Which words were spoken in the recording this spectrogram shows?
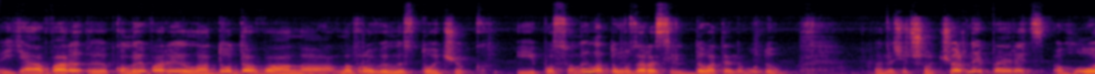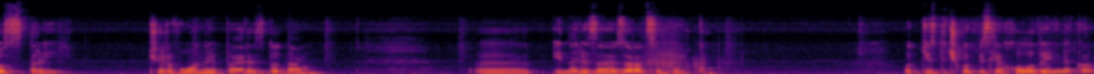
Я е, коли варила, додавала лавровий листочок і посолила, тому зараз сіль додавати не буду. Значить, що, чорний перець, гострий, червоний перець додам. Е, І нарізаю зараз цибульку. От тістечко після холодильника.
